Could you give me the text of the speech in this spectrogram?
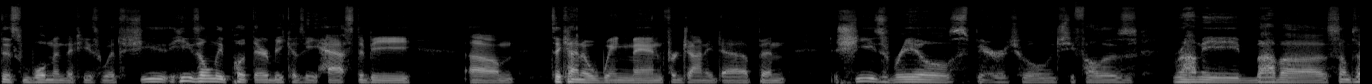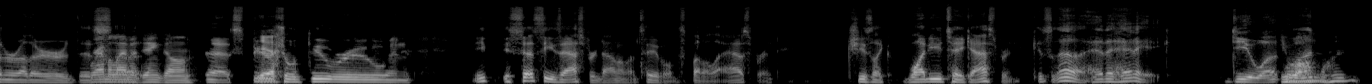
this woman that he's with she he's only put there because he has to be um to kind of wingman for johnny depp and she's real spiritual and she follows rami baba something or other this Ramalama uh, ding dong. uh, spiritual guru, and he, he sets these aspirin down on the table. This bottle of aspirin. She's like, "Why do you take aspirin?" Because uh, I have a headache. Do you want You one? want one?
